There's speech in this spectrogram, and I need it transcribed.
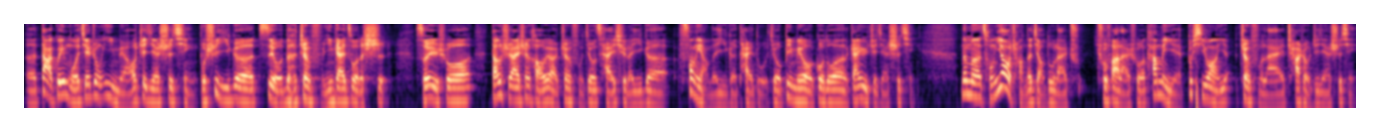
呃，大规模接种疫苗这件事情不是一个自由的政府应该做的事，所以说当时艾森豪威尔政府就采取了一个放养的一个态度，就并没有过多干预这件事情。那么从药厂的角度来出出发来说，他们也不希望政府来插手这件事情，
